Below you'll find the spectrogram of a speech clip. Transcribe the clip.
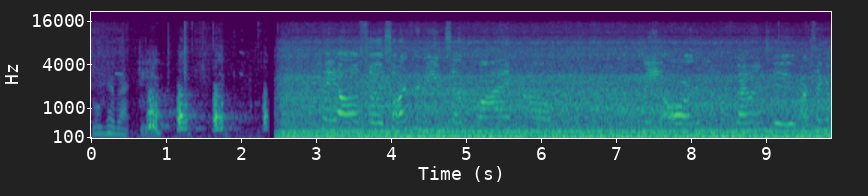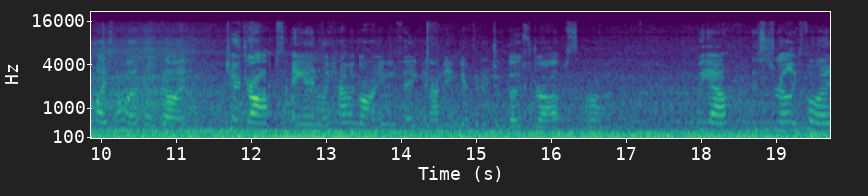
we'll get back to you. Hey y'all, so sorry for being so quiet. Um, we are going to our second place to hunt. We've done two drops and we haven't got any I didn't get footage of those drops. Um, but yeah, this is really fun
